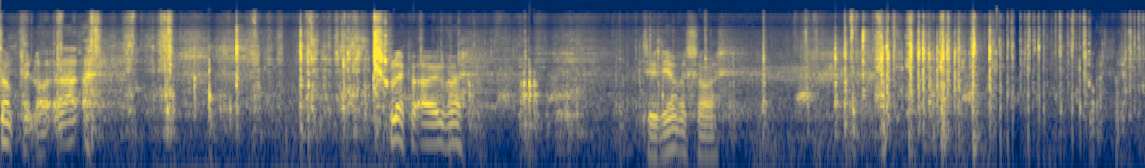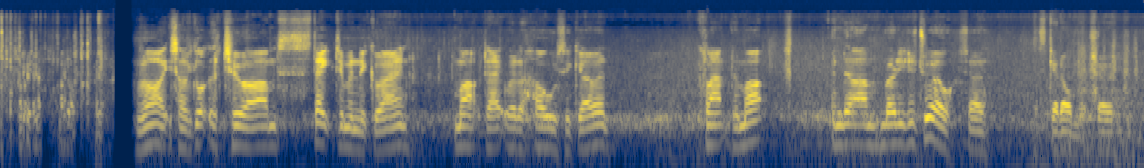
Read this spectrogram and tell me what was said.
Something like that. Flip it over to the other side. Right, so I've got the two arms, staked them in the ground, marked out where the holes are going, clamped them up, and I'm ready to drill. So let's get on with it, shall we?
